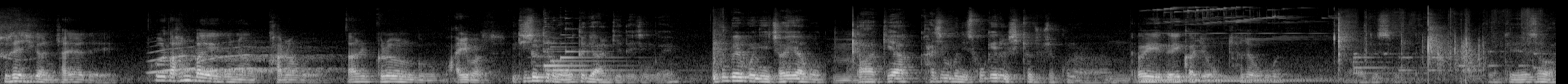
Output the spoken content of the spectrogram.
두세 시간 자야 돼. 그러다 한 방에 그냥 가는 거예요. 나는 그런 거 많이 봤어. 디젤 트럭은 어떻게 알게 되신 거예요? 후배분이 저희하고 음. 다 계약 하신 분이 소개를 시켜 주셨구나. 거의 여기까지 오- 찾아온 거예요. 알겠습니다. 이렇게 해서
